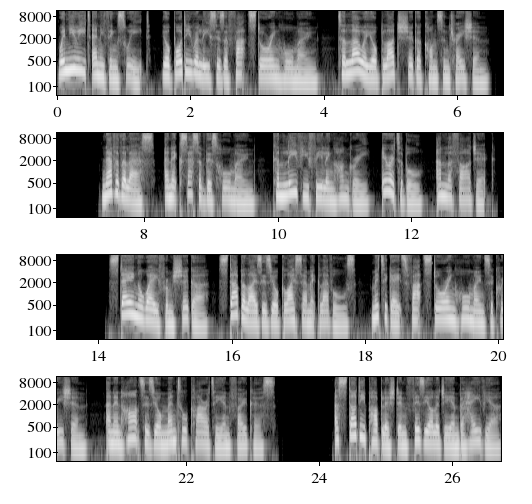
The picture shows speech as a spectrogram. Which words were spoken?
When you eat anything sweet, your body releases a fat storing hormone to lower your blood sugar concentration. Nevertheless, an excess of this hormone can leave you feeling hungry, irritable, and lethargic. Staying away from sugar stabilizes your glycemic levels, mitigates fat storing hormone secretion, and enhances your mental clarity and focus. A study published in Physiology and Behavior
